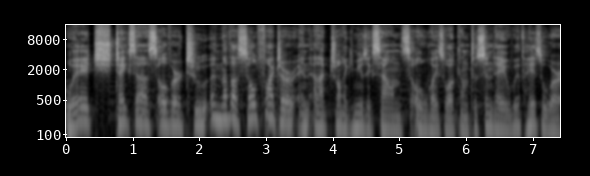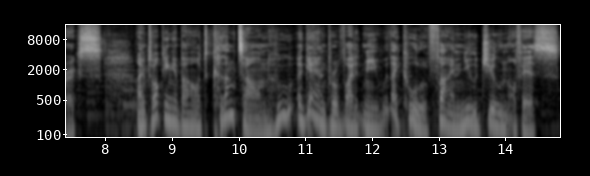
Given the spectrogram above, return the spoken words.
Which takes us over to another soul fighter in electronic music sounds, always welcome to Syndae with his works. I'm talking about Klangzaun, who again provided me with a cool, fine new tune of his.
